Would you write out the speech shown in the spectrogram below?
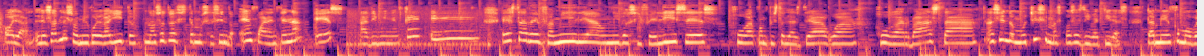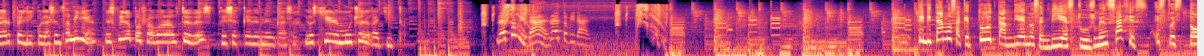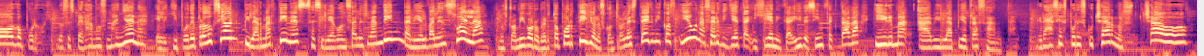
Hola, les habla su amigo el gallito. Nosotros estamos haciendo en cuarentena es, adivinen qué, eh, estar en familia, unidos y felices, jugar con pistolas de agua, jugar basta, haciendo muchísimas cosas divertidas, también como ver películas en familia. Les pido por favor a ustedes que se queden en casa. Los quiere mucho el gallito. Reto viral. Reto viral. Te invitamos a que tú también nos envíes tus mensajes. Esto es todo por hoy. Los esperamos mañana. El equipo de producción, Pilar Martínez, Cecilia González Landín, Daniel Valenzuela, nuestro amigo Roberto Portillo, los controles técnicos y una servilleta higiénica y desinfectada, Irma Ávila Pietrasanta. Gracias por escucharnos. Chao.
